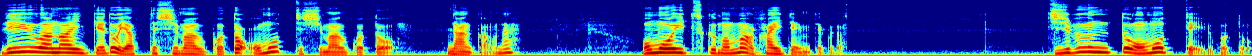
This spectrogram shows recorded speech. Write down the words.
理由はないけどやってしまうこと思ってしまうことなんかをね思いつくまま書いてみてください。自分と思っていること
